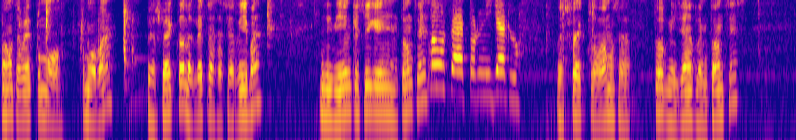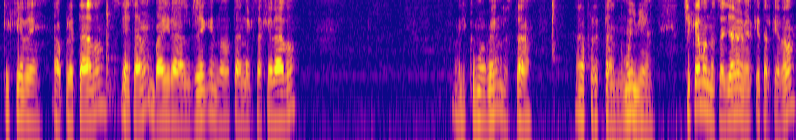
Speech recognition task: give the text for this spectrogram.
Vamos a ver cómo, cómo va. Perfecto, las letras hacia arriba. Muy bien, ¿qué sigue entonces? Vamos a atornillarlo. Perfecto, vamos a atornillarlo entonces. Que quede apretado. Ya saben, va a ir al llegue, no tan exagerado. Y como ven, lo está apretando. Muy bien. Checamos nuestra llave a ver qué tal quedó.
